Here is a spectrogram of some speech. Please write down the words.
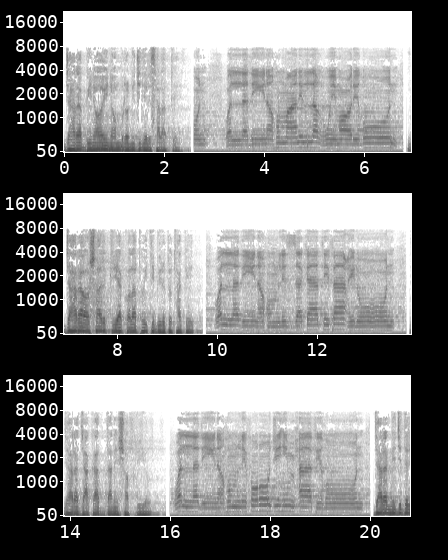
যারা বিনয় নম্র নিজেদের সালাতে। যাহারা অসার ক্রিয়াকলাপ হইতে বিরত থাকে والذين هم للزكاة فاعلون যাহারা জাকাত দানে সক্রিয় والذين هم لفروجهم حافظون যাহারা নিজেদের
